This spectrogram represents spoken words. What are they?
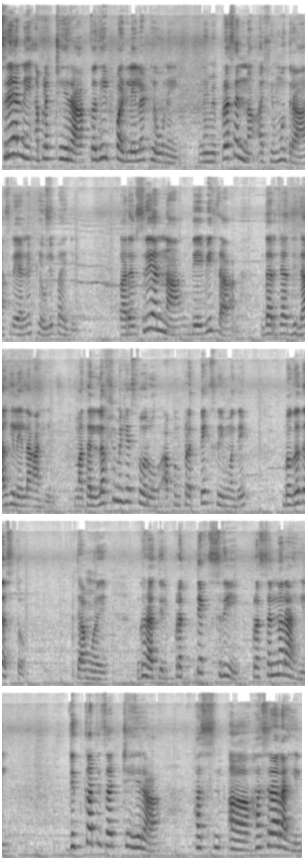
स्त्रियांनी आपला चेहरा कधी पडलेला ठेवू नये. नेहमी प्रसन्न अशी मुद्रा स्त्रियांनी ठेवली पाहिजे. कारण स्त्रियांना देवीचा दर्जा दिला गेलेला आहे. माता लक्ष्मीचे स्वरूप आपण प्रत्येक स्त्रीमध्ये बघत असतो. त्यामुळे घरातील प्रत्येक स्त्री प्रसन्न राहील. जितका तिचा चेहरा हस हसरा राहील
